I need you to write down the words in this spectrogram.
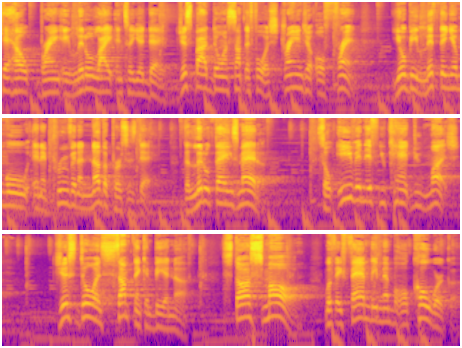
can help bring a little light into your day. Just by doing something for a stranger or friend, you'll be lifting your mood and improving another person's day. The little things matter. So even if you can't do much, just doing something can be enough. Start small with a family member or coworker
